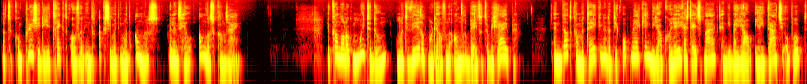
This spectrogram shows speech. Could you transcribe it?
dat de conclusie die je trekt over een interactie met iemand anders wel eens heel anders kan zijn. Je kan dan ook moeite doen om het wereldmodel van de ander beter te begrijpen. En dat kan betekenen dat die opmerking die jouw collega steeds maakt en die bij jou irritatie oproept,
